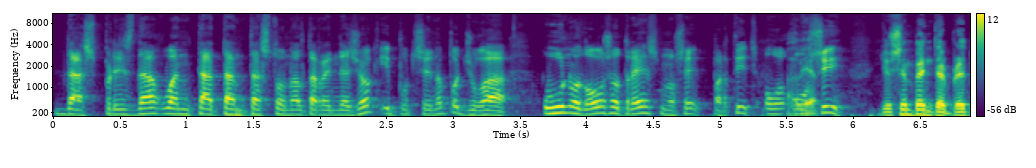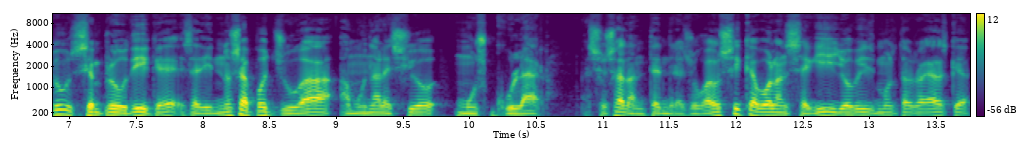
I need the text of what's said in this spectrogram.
després d'aguantar tanta estona al terreny de joc i potser no pot jugar un o dos o tres, no sé, partits. O, o Aviam, sí. Jo sempre interpreto, sempre ho dic, eh? és a dir, no se pot jugar amb una lesió muscular. Això s'ha d'entendre. Els jugadors sí que volen seguir. Jo he vist moltes vegades que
